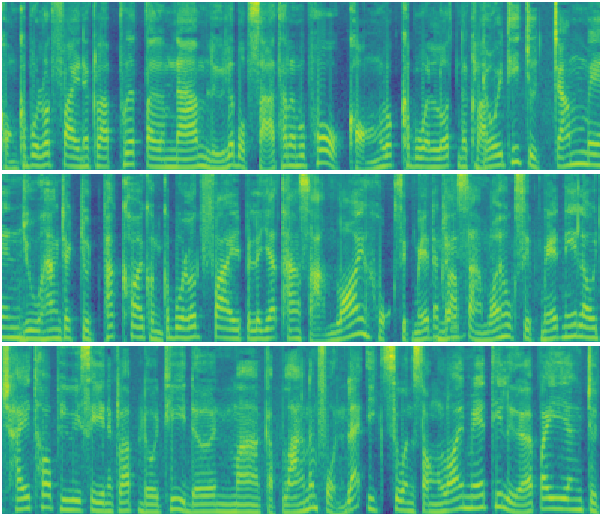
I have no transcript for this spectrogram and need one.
ของขบวนรถไฟนะครับเพื่อเติมน้ำหรือระบบสาธารณูปโภคของรถขบวนรถนะครับ โดยที่จุดจัมป์เมนอยู่ห่างจากจุดพักคอยของขบวนรถไฟเป็นระยะทาง 360 เมตรนะครับใน360 เมตรนี้เราใช้ท่อ PVC นะครับโดยที่เดินมากับล้างน้ำฝน และอีกส่วน 200 เมตรที่เหลือไปยังจุด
